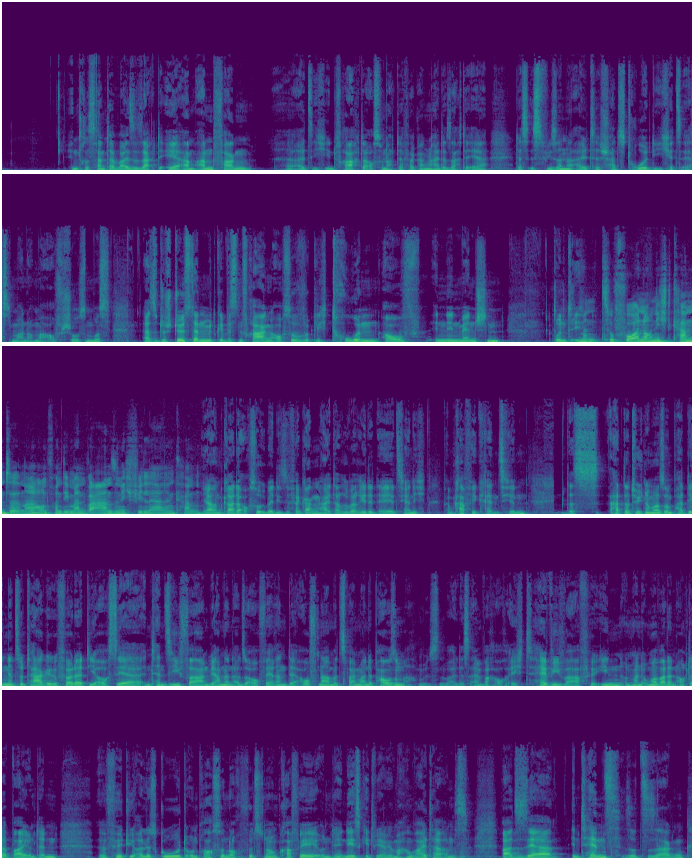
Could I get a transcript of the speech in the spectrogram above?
interessanterweise sagte er am Anfang, als ich ihn fragte, auch so nach der Vergangenheit, da sagte er, das ist wie so eine alte Schatztruhe, die ich jetzt erstmal nochmal aufstoßen muss. Also du stößt dann mit gewissen Fragen auch so wirklich Truhen auf in den Menschen und die man zuvor noch nicht kannte, ne? Und von dem man wahnsinnig viel lernen kann. Ja, und gerade auch so über diese Vergangenheit, darüber redet er jetzt ja nicht beim Kaffeekränzchen. Das hat natürlich nochmal so ein paar Dinge zutage gefördert, die auch sehr intensiv waren. Wir haben dann also auch während der Aufnahme zweimal eine Pause machen müssen, weil das einfach auch echt heavy war für ihn. Und meine Oma war dann auch dabei und dann äh, fühlt die alles gut und brauchst du noch, willst du noch einen Kaffee? Und nee, es geht wieder, wir machen weiter. Und es war also sehr intens sozusagen.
